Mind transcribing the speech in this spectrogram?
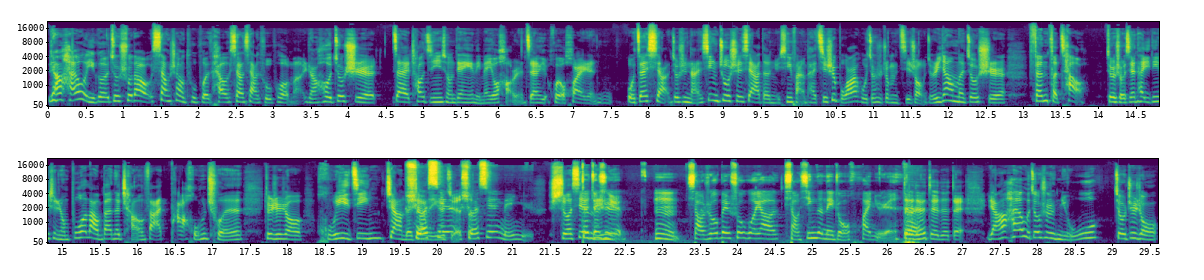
然后还有一个，就说到向上突破，还有向下突破嘛。然后就是在超级英雄电影里面有好人，自然也会有坏人。我在想，就是男性注视下的女性反派，其实不外乎就是这么几种，就是要么就是 femme fatale。就是首先，她一定是那种波浪般的长发、大红唇，就这种狐狸精这样的这样的一个角色，蛇蝎美女，蛇蝎美女。就是嗯，小时候被说过要小心的那种坏女人。对对对对对。然后还有就是女巫，就这种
